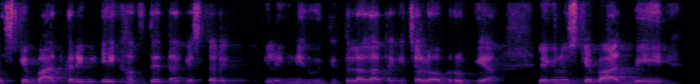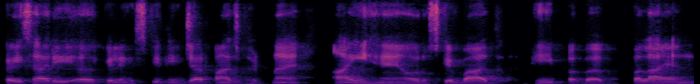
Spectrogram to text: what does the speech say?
उसके बाद करीब एक हफ़्ते तक इस तरह की किलिंग नहीं हुई थी तो लगा था कि चलो अब रुक गया। लेकिन उसके बाद भी कई सारी किलिंग्स की तीन, चार, पाँच घटनाएँ आई हैं और उसके बाद भी पलायन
